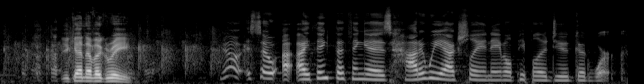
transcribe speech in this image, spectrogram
you kind of agree. No, so I think the thing is, how do we actually enable people to do good work?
